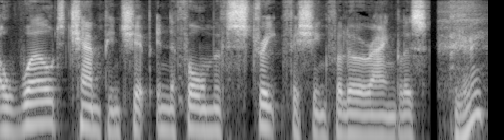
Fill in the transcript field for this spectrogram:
a world championship in the form of street fishing for lure anglers. Really?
